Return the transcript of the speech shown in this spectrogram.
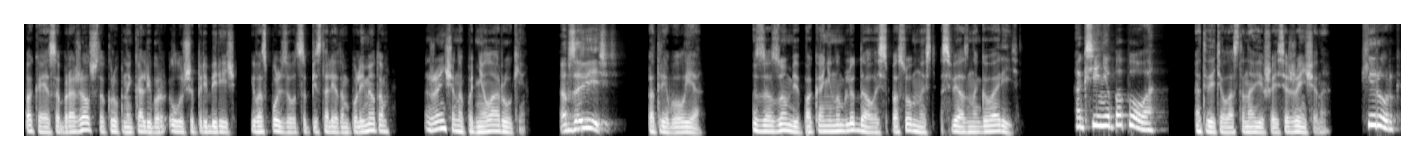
Пока я соображал, что крупный калибр лучше приберечь и воспользоваться пистолетом-пулеметом, женщина подняла руки. «Обзовись!» – потребовал я. За зомби пока не наблюдалась способность связно говорить. «Аксинья Попова», – ответила остановившаяся женщина. «Хирург.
